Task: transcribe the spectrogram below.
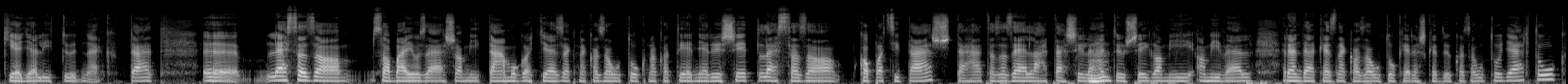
kiegyenlítődnek. Tehát lesz az a szabályozás, ami támogatja ezeknek az autóknak a térnyerését, lesz az a kapacitás, tehát az az ellátási uh-huh. lehetőség, ami, amivel rendelkeznek az autókereskedők, az autógyártók.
